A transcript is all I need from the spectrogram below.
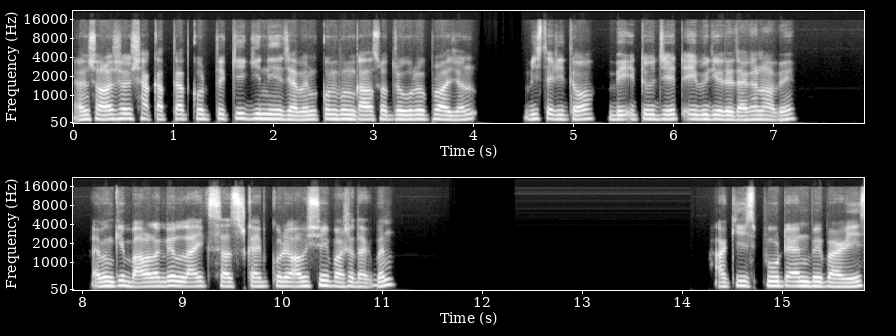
এবং সরাসরি সাক্ষাৎকার করতে কি কি নিয়ে যাবেন, কোন কোন কাগজপত্রগুলোর প্রয়োজন, বিস্তারিত বি টু জেড এই ভিডিওতে দেখানো হবে। এবং কি ভালো লাগলে লাইক, সাবস্ক্রাইব করে অবশ্যই পাশে থাকবেন। Akij food and beverage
